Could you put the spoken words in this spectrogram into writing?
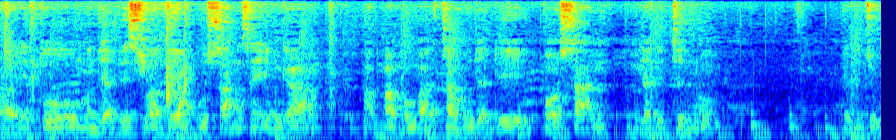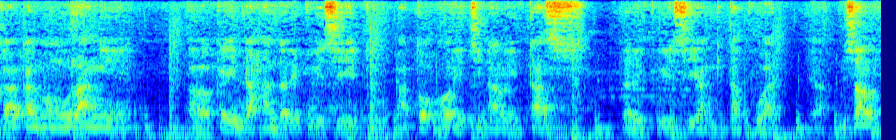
uh, itu menjadi sesuatu yang usang sehingga apa pembaca menjadi bosan, menjadi jenuh, itu juga akan mengurangi uh, keindahan dari puisi itu atau originalitas dari puisi yang kita buat. Ya, misal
